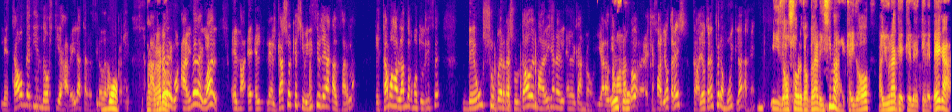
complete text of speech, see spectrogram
le estamos metiendo hostias a Bale hasta el cielo de la boca. A mí, me da igual, a mí me da igual. El, el- el caso es que si Vinicius llega a calzarla, estamos hablando, como tú dices, de un super resultado del Madrid en el, en el Camp Nou. Y ahora estamos hablando, es que falló tres, falló tres, pero muy claras. ¿eh? Y dos, sobre todo, clarísimas. Es que hay dos. Hay una que, que le, que le pega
